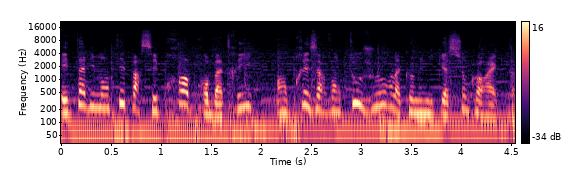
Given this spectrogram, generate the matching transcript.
est alimenté par ses propres batteries en préservant toujours la communication correcte.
